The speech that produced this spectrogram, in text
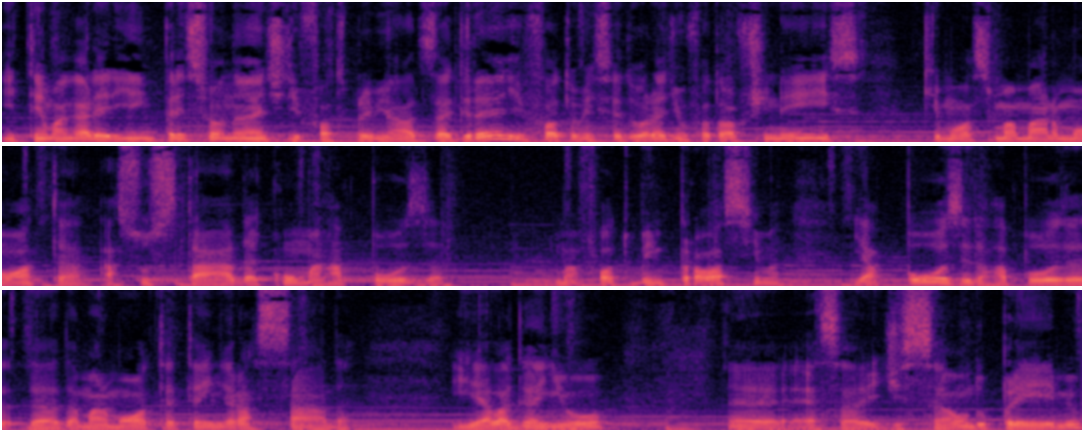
e tem uma galeria impressionante de fotos premiadas. A grande foto vencedora é de um fotógrafo chinês que mostra uma marmota assustada com uma raposa. Uma foto bem próxima e a pose da raposa, da, da marmota é até engraçada. E ela ganhou essa edição do prêmio,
